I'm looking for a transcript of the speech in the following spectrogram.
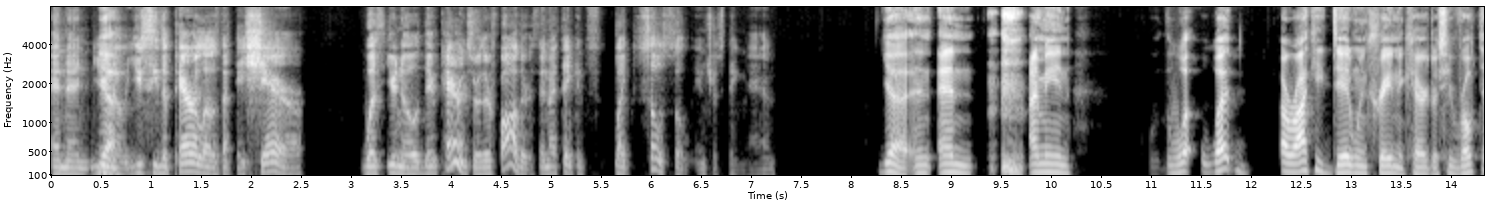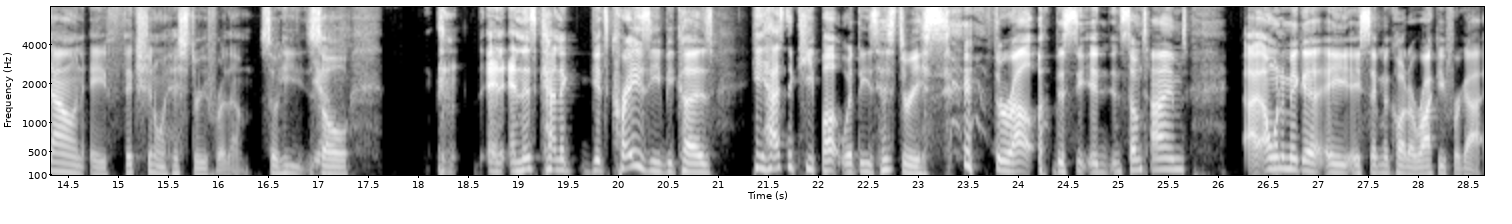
and then you Yeah. know you see the parallels that they share with you know their parents or their fathers and i think it's like so so interesting man Yeah, and and I mean, what what Araki did when creating the characters, he wrote down a fictional history for them. So he so, and and this kind of gets crazy because he has to keep up with these histories throughout the se- and, sometimes. I, I want to make a, a, a segment called Araki Forgot,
